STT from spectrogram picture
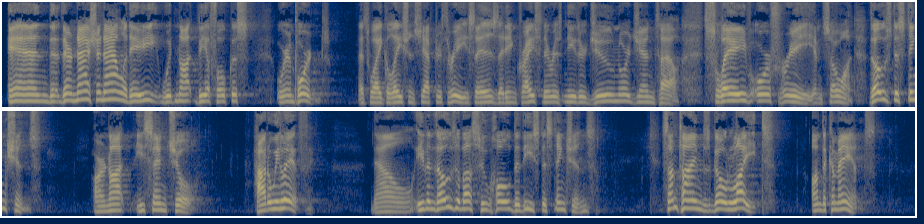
and their nationality would not be a focus or important. That's why Galatians chapter 3 says that in Christ there is neither Jew nor Gentile, slave or free, and so on. Those distinctions are not essential. How do we live? Now, even those of us who hold to these distinctions sometimes go light on the commands.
